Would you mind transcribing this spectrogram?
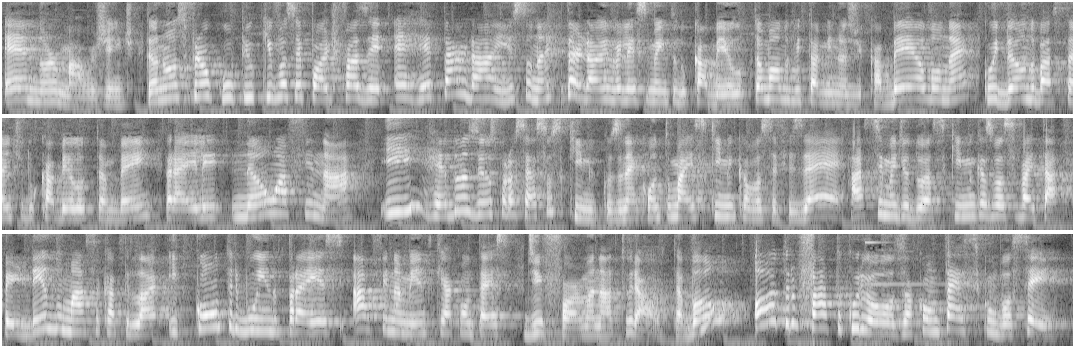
é normal, gente. Então não se preocupe, o que você pode fazer é retardar isso, né? Retardar o envelhecimento do cabelo, tomando vitaminas de cabelo, né? Cuidando bastante do cabelo também, para ele não afinar e reduzir os processos químicos, né? Quanto mais química você fizer, acima de duas químicas, você vai estar tá perdendo massa capilar e contribuindo para esse afinamento que acontece de forma natural, tá bom? Outro fato curioso acontece com você?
